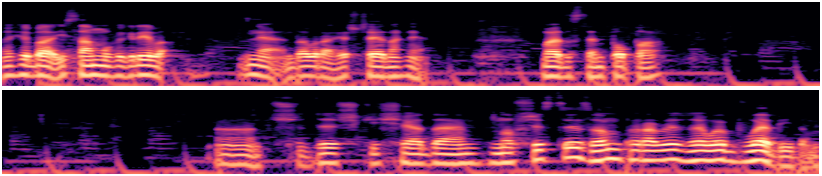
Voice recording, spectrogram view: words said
No chyba i samu wygrywa. Nie, dobra, jeszcze jednak nie. Bo ja dostałem popa. E, Trzy dyszki, siedem. No wszyscy są prawie, że łeb w łeb idą.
